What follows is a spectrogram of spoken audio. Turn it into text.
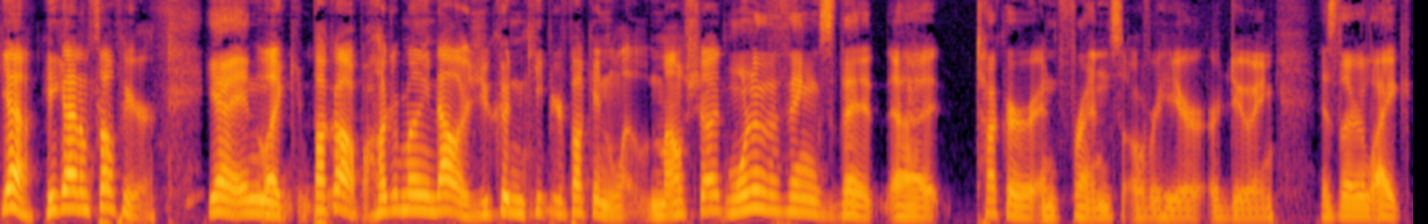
yeah. he got himself here. Yeah, and Like fuck off, a hundred million dollars. You couldn't keep your fucking mouth shut. one of the things that uh, Tucker and friends over here are doing is they're like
